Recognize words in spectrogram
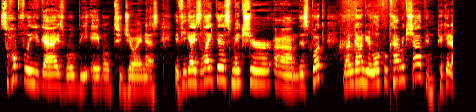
So hopefully you guys will be able to join us. If you guys like this, make sure um, this book, run down to your local comic shop and pick it up.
